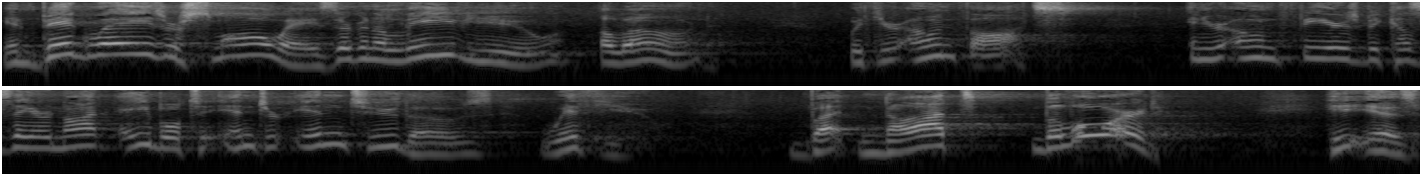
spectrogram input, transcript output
In big ways or small ways, they're going to leave you alone with your own thoughts and your own fears because they are not able to enter into those with you. but not the Lord. He is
